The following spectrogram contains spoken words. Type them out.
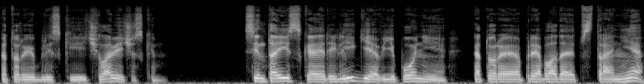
которые близки человеческим. Синтоистская религия в Японии, которая преобладает в стране,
